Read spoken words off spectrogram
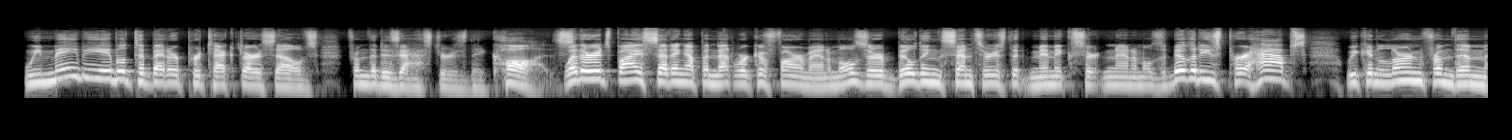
we may be able to better protect ourselves from the disasters they cause. Whether it's by setting up a network of farm animals or building sensors that mimic certain animals' abilities, perhaps we can learn from them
